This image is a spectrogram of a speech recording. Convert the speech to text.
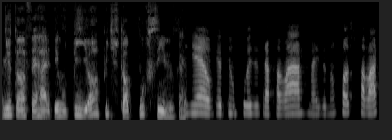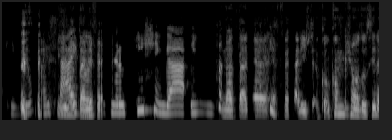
Newton, a Ferrari teve o pior pit stop possível, cara. Daniel, eu tenho coisa pra falar, mas eu não posso falar aqui, viu? Mas saiba Natália que eu quero te xingar em... Natália é, é ferrarista. Co- Como que chama a torcida?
